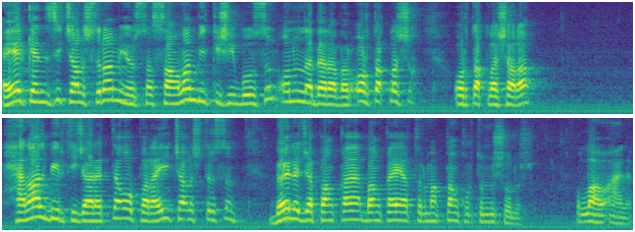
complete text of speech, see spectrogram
Eğer kendisi çalıştıramıyorsa sağlam bir kişi bulsun, onunla beraber ortaklaşık, ortaklaşarak helal bir ticarette o parayı çalıştırsın. Böylece bankaya, bankaya yatırmaktan kurtulmuş olur. والله أعلم.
